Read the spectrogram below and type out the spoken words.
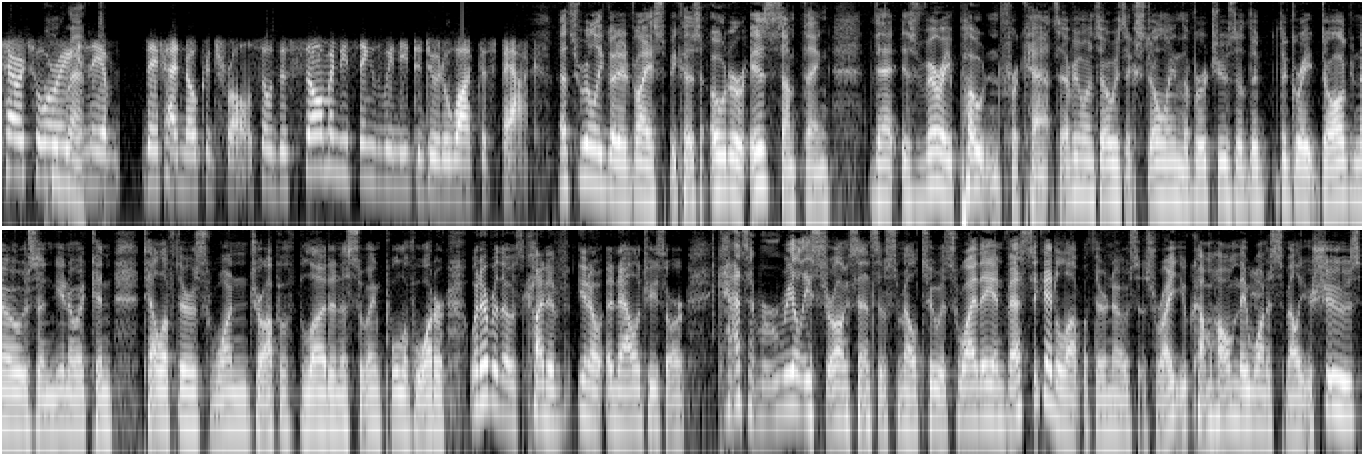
territory Correct. and they have they've had no control. So there's so many things we need to do to walk this back. That's really good advice because odor is something that is very potent for cats. Everyone's always extolling the virtues of the, the great dog nose, and you know it can tell if there's one drop of blood in a swimming pool of water. Whatever those kind of you know analogies are, cats have a really strong sense of smell too. It's why they investigate a lot with their noses. Right? You come home, they want to smell your shoes,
